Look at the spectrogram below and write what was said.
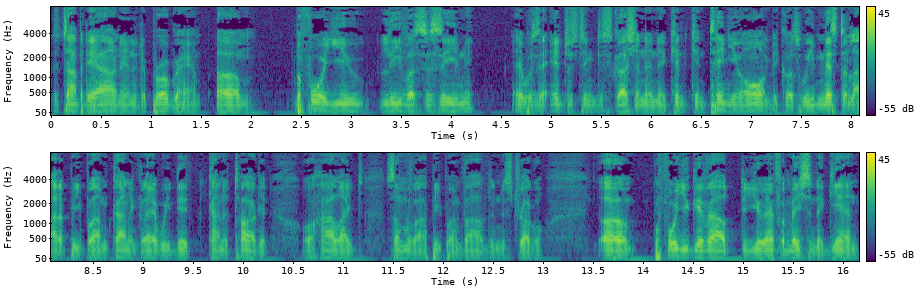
the top of the hour and end of the program. Um, before you leave us this evening, it was an interesting discussion, and it can continue on because we missed a lot of people. I'm kind of glad we did kind of target or highlight some of our people involved in the struggle. Um, before you give out your information again,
